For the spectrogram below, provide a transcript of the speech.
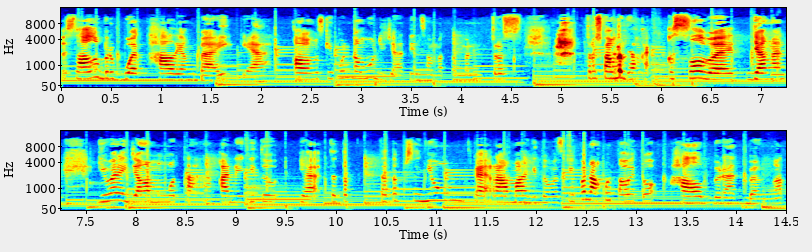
selalu berbuat hal yang baik ya kalau meskipun kamu dijahatin sama temen terus terus kamu udah kayak kesel banget jangan gimana ya, jangan mengutarakannya gitu ya tetap tetap senyum kayak ramah gitu meskipun aku tahu itu hal berat banget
